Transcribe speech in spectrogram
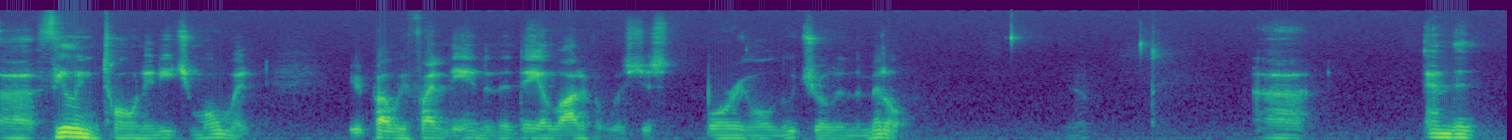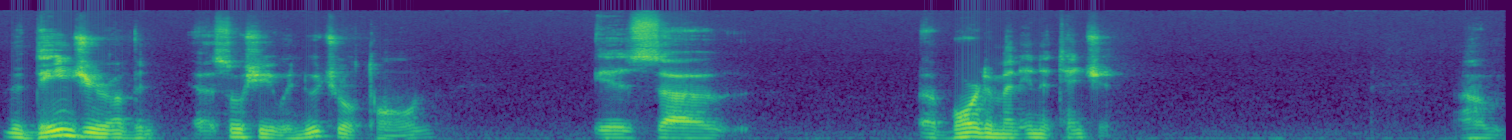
uh, feeling tone in each moment you'd probably find at the end of the day a lot of it was just boring old neutral in the middle uh, and the the danger of the associated with neutral tone is uh, uh, boredom and inattention. Um,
